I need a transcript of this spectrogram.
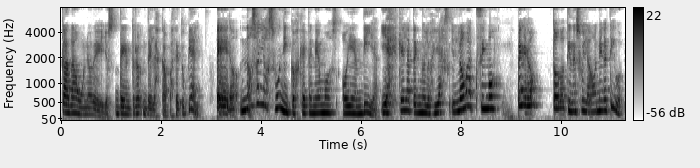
cada uno de ellos dentro de las capas de tu piel. Pero no son los únicos que tenemos hoy en día y es que la tecnología es lo máximo, pero todo tiene su lado negativo.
